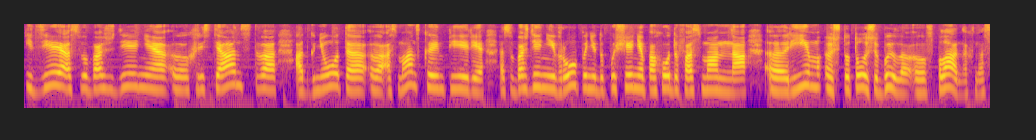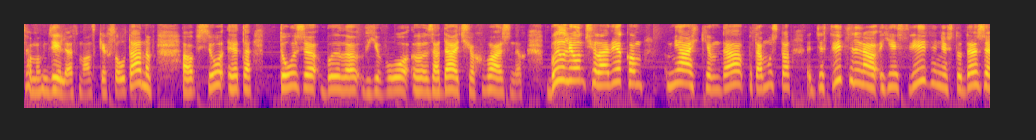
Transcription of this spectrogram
идея освобождения христианства от гнета Османской империи, освобождения Европы, недопущения походов осман на э, Рим, э, что тоже было э, в планах на самом деле османских султанов, а все это тоже было в его задачах важных. Был ли он человеком мягким, да, потому что действительно есть сведения, что даже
